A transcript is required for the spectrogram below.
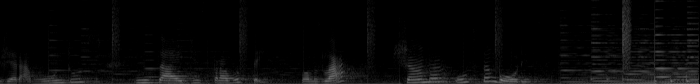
gerar muitos insights para vocês. Vamos lá? Chama os tambores. E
